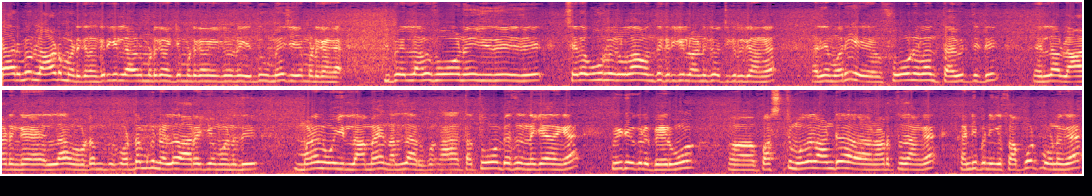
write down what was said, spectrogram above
யாருமே விளையாட மாட்டேங்கிறாங்க. கிரிக்கெட் விளையாட மாட்டேங்க வைக்க மாட்டேங்காங்க எதுவுமே செய்ய மாட்டேங்காங்க. இப்போ எல்லாமே ஃபோனு இது இது. சில ஊர்களெலாம் வந்து கிரிக்கெட் விளையாண்டுக்க வச்சுக்கிருக்காங்க அதே மாதிரி ஃபோனெல்லாம் தவிர்த்துட்டு எல்லாம் விளாடுங்க. எல்லாம் உடம்பு உடம்புக்கு நல்ல ஆரோக்கியமானது. மனநோய் இல்லாமல் நல்லா இருக்கும். நான் தத்துவமாக பேச நினைக்காதங்க. வீடியோக்குள்ளே போயிடுவோம் ஃபஸ்ட்டு முதல் ஆண்டு நடத்துதாங்க கண்டிப்பாக நீங்கள் சப்போர்ட் பண்ணுங்கள்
